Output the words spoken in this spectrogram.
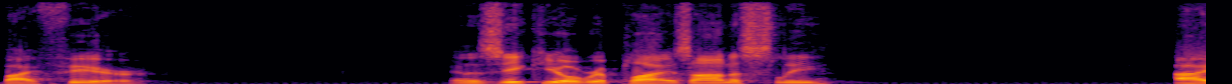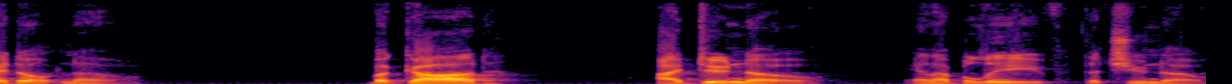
by fear? And Ezekiel replies honestly, I don't know. But God, I do know, and I believe that you know.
